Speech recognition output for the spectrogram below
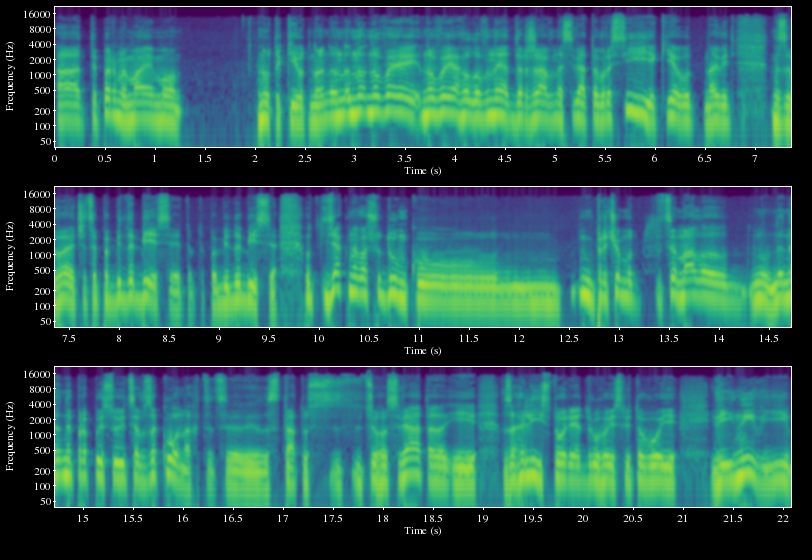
А тепер ми маємо. 前も Ну, такі от но- но- но- нове, нове головне державне свято в Росії, яке от навіть називають, що це побідобєсія, тобто побідобісся. От як на вашу думку, причому це мало ну, не, не- прописується в законах, це, це статус цього свята і взагалі історія Другої світової війни в її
